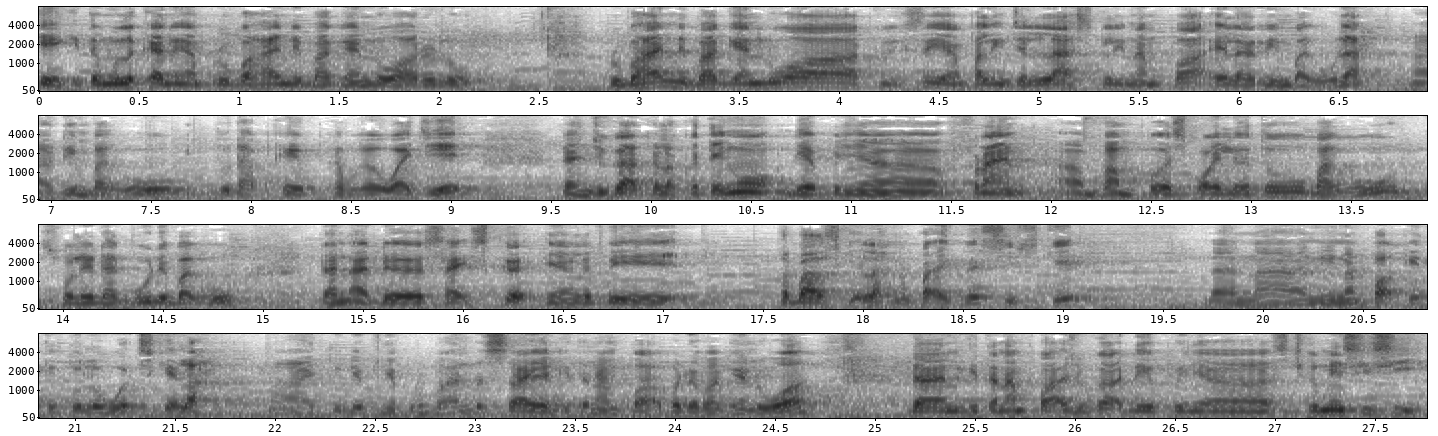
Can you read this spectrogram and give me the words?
Okey, kita mulakan dengan perubahan di bahagian luar dulu. Perubahan di bahagian luar aku rasa yang paling jelas sekali nampak ialah rim baru lah. Ha, rim baru itu dah perkara wajib. Dan juga kalau kau tengok dia punya front uh, bumper spoiler tu baru, spoiler dagu dia baru. Dan ada side skirt yang lebih tebal sikit lah, nampak agresif sikit. Dan uh, ini nampak kereta tu lowered sikit lah. Ha, itu dia punya perubahan besar yang kita nampak pada bahagian luar. Dan kita nampak juga dia punya cermin sisi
